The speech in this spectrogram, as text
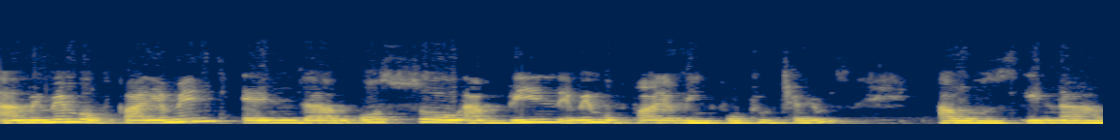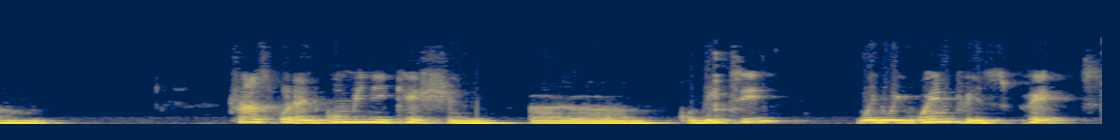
I'm a member of parliament and um, also I've been a member of parliament for two terms. I was in um, transport and communication um, committee when we went to inspect,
